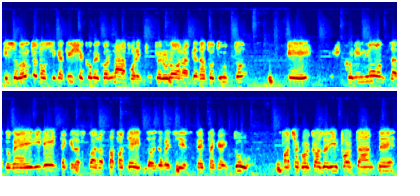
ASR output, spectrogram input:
E soprattutto non si capisce come con Napoli tu per un'ora abbia dato tutto e, e con il Monza dove è evidente che la squadra sta patendo e dove si aspetta che tu faccia qualcosa di importante, eh,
